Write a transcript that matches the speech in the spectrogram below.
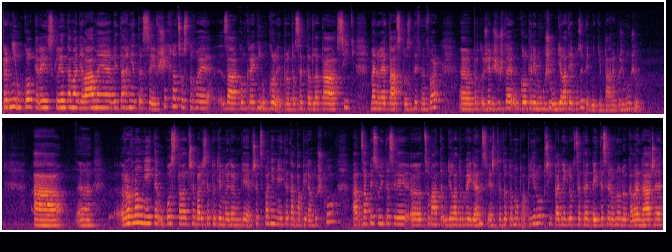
První úkol, který s klientama děláme, je vytáhněte si všechno, co z toho je za konkrétní úkoly. Proto se tato síť jmenuje Task Positive Network, eh, protože když už to je úkol, který můžu udělat, je pozitivní tím pádem, protože můžu. A eh, rovnou mějte u postele, třeba když se to těm lidem děje před spaním, mějte tam papír a tušku a zapisujte si, eh, co máte udělat druhý den, svěřte to tomu papíru, případně kdo chcete, dejte si rovnou do kalendáře,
